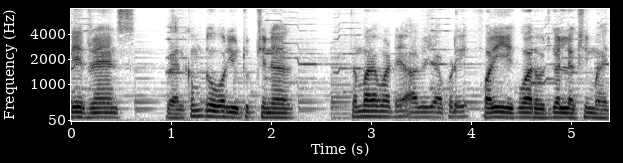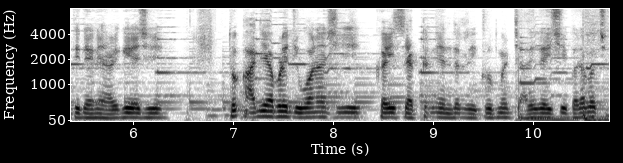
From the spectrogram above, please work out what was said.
Hey friends welcome to our YouTube channel તમારા માટે આજે આપણે ફરી એકવાર રોજગારલક્ષી માહિતી લઈને આવી ગયા છીએ. તો આજે આપણે જોવાના છીએ કઈ સેક્ટરની અંદર રિક્રુટમેન્ટ ચાલી રહી છે, બરાબર છે?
